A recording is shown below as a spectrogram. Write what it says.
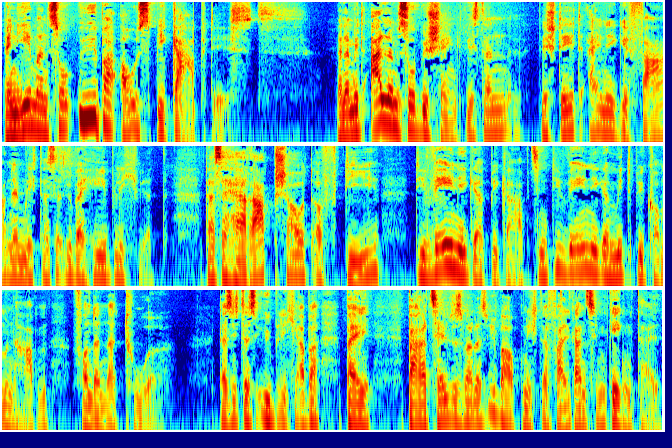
wenn jemand so überaus begabt ist, wenn er mit allem so beschenkt ist, dann besteht eine Gefahr, nämlich dass er überheblich wird, dass er herabschaut auf die, die weniger begabt sind, die weniger mitbekommen haben von der Natur. Das ist das Übliche. Aber bei Paracelsus war das überhaupt nicht der Fall, ganz im Gegenteil.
